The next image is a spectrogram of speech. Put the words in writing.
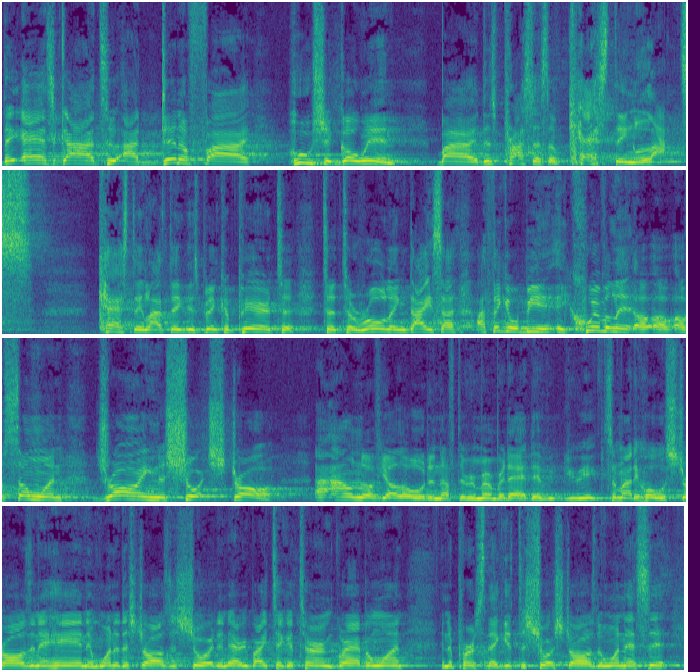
they ask God to identify who should go in by this process of casting lots casting lots. It's been compared to, to, to rolling dice. I, I, think it would be equivalent of, of, of someone drawing the short straw. I, I don't know if y'all are old enough to remember that. That you, somebody holds straws in their hand and one of the straws is short and everybody take a turn grabbing one and the person that gets the short straw is the one that's it.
